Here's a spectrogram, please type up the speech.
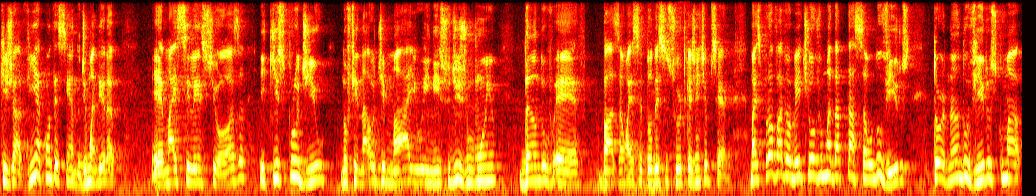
que já vinha acontecendo de maneira é, mais silenciosa e que explodiu no final de maio, início de junho, dando é, vazão a esse, todo esse surto que a gente observa. Mas provavelmente houve uma adaptação do vírus, tornando o vírus com uma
